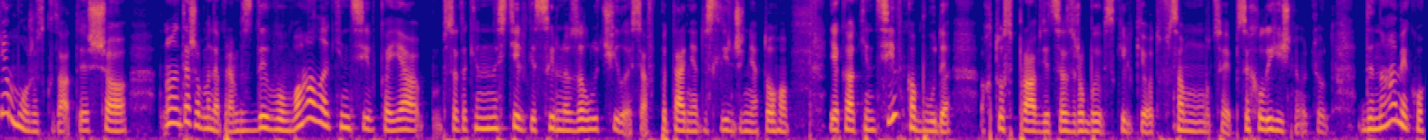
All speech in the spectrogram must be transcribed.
я можу сказати, що ну не те, щоб мене прям здивувала кінцівка, я все-таки не настільки сильно залучилася в питання дослідження того, яка кінцівка буде, хто справді це зробив, скільки от в самому цей психологічну цю динаміку.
